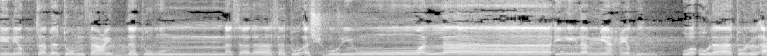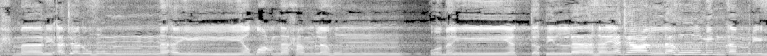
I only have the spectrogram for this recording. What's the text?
إن ارتبتم فعدتهن ثلاثة أشهر واللائي لم يحضن وأولاة الأحمال أجلهن أن يضعن حملهن ومن يتق الله يجعل له من امره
